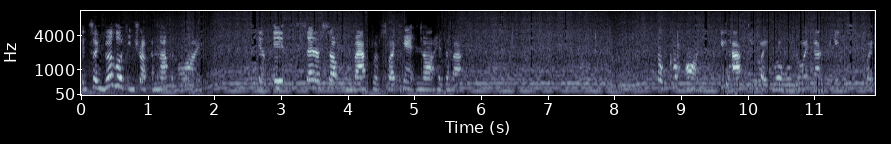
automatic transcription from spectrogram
It's a good looking truck. I'm not gonna lie. It, it set us up for the backflip, so I can't not hit the backflip. Oh, come on. Do you have to, like, roll over like that? Can you just, like,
